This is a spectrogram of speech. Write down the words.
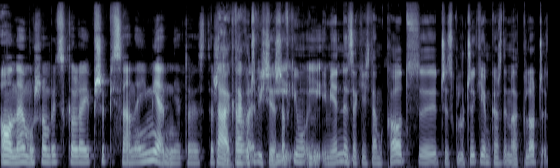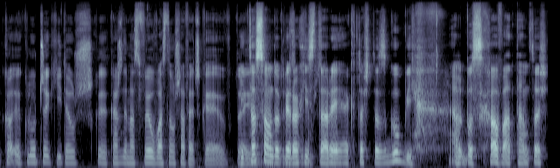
one muszą być z kolei przypisane imiennie, to jest też Tak, ciekawe. tak, oczywiście. Szafki I, imienne z jakiś tam kod, czy z kluczykiem, każdy ma kluczyk i to już każdy ma swoją własną szafeczkę. I to są dopiero historię, jak ktoś to zgubi albo schowa tam coś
